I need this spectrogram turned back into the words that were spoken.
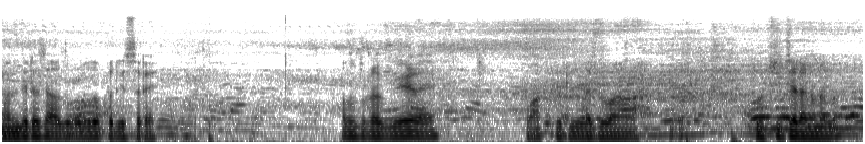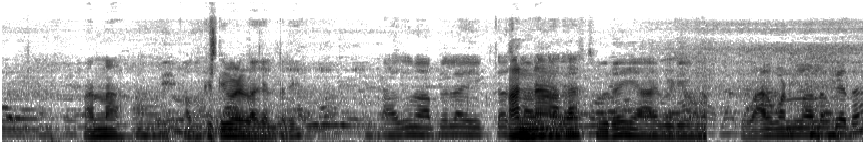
मंदिराचा आजूबाजूचा परिसर आहे. अजून थोडा वेळ आहे. वाकीतला किंवा तुळशीच्या लग्नाला. अण्णा अजून किती वेळ लागेल तरी? अजून आपल्याला एक तास अण्णा आला सूर्य या व्हिडिओ वाघ बनला आलो की आता?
